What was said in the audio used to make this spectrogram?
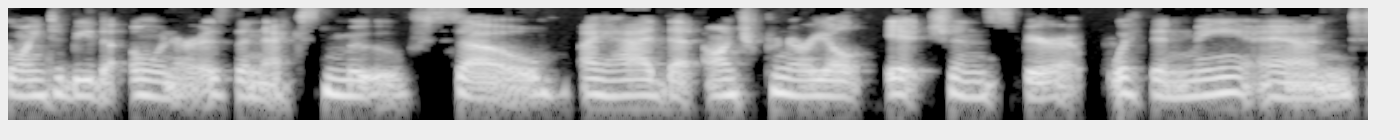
going to be the owner as the next move. So I had that entrepreneurial itch and spirit within me. And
